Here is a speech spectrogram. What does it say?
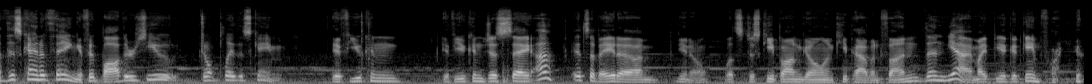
this kind of thing. If it bothers you, don't play this game. If you can, if you can just say, ah, it's a beta. I'm, you know, let's just keep on going, keep having fun. Then yeah, it might be a good game for you.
